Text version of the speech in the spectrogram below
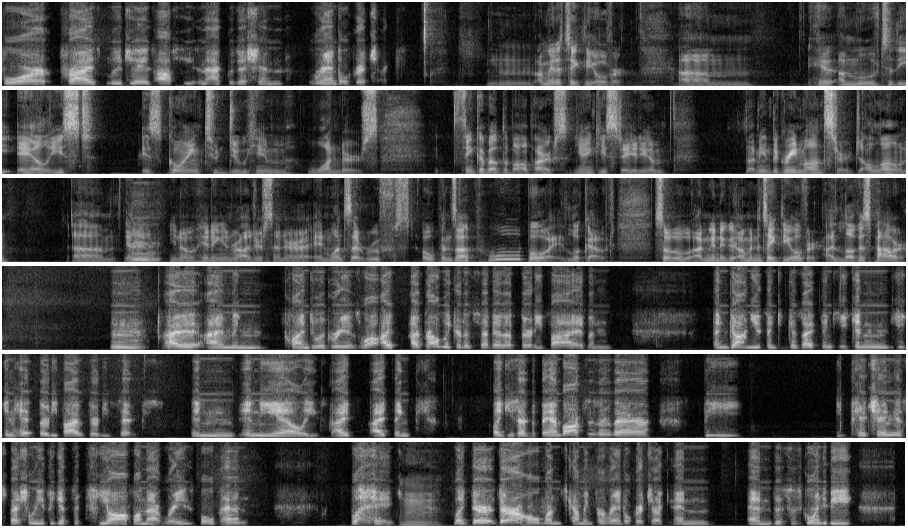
for prize Blue Jays offseason acquisition Randall Grichuk. Mm, I'm going to take the over. Um, a move to the AL East is going to do him wonders. Think about the ballparks, Yankee Stadium. I mean, the Green Monster alone, um, and then, you know, hitting in Rogers Center. And once that roof opens up, oh boy, look out! So I'm gonna I'm gonna take the over. I love his power. Mm, I I'm inclined to agree as well. I, I probably could have said it at 35 and and gotten you thinking because I think he can he can hit 35, 36 in in the AL East. I I think like you said the bandboxes are there. The, the pitching, especially if he gets a tee off on that Rays bullpen, like Mm, like there there are home runs coming for Randall Grichuk, and and this is going to be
